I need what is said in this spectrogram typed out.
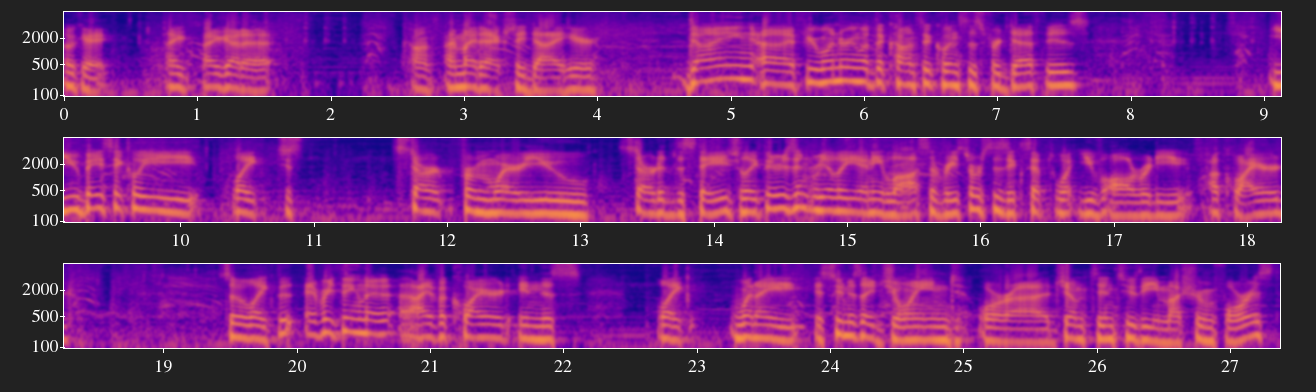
Okay, I, I gotta... I might actually die here. Dying, uh, if you're wondering what the consequences for death is, you basically, like, just start from where you started the stage. Like, there isn't really any loss of resources except what you've already acquired. So, like, the, everything that I've acquired in this, like, when I, as soon as I joined or uh, jumped into the mushroom forest,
